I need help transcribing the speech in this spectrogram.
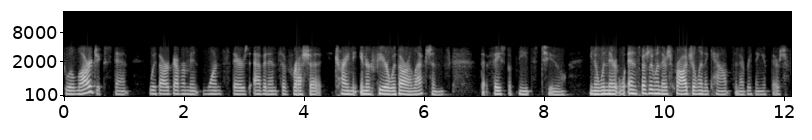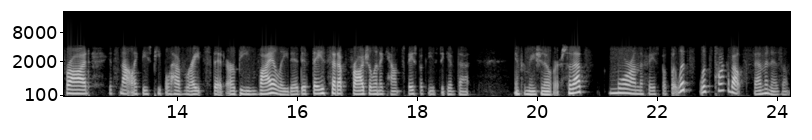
to a large extent with our government once there's evidence of Russia trying to interfere with our elections. That Facebook needs to you know when there and especially when there's fraudulent accounts and everything. If there's fraud it's not like these people have rights that are being violated. If they set up fraudulent accounts facebook needs to give that information over. So that's more on the facebook but let's let's talk about feminism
